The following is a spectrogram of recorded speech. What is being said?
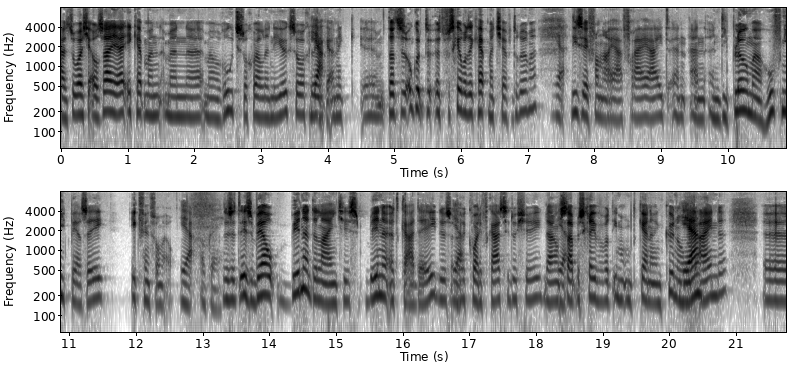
ja, zoals je al zei, hè, ik heb mijn, mijn, eh, mijn roots toch wel in de jeugdzorg Ja. liggen. En ik, ehm, dat is ook het, het verschil wat ik heb met chef Drummen. Ja. Die zegt van, nou ja, vrijheid en, en een diploma hoeft niet per se. Ik vind van wel. Ja, oké. Dus het is wel binnen de lijntjes, binnen het KD, dus Ja. een kwalificatiedossier. Daarom Ja. staat beschreven wat iemand moet kennen en kunnen op Ja. het einde. Eh,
